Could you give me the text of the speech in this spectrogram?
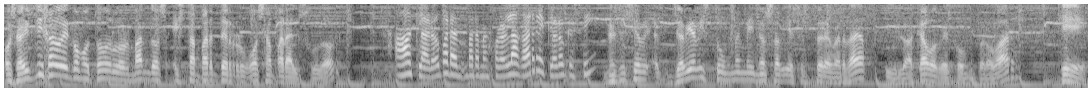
¿Os habéis fijado que como todos los mandos, esta parte es rugosa para el sudor? ah, claro, para, para mejorar el agarre, claro que sí. No sé si yo había visto un meme y no sabía si esto era verdad y lo acabo de comprobar que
